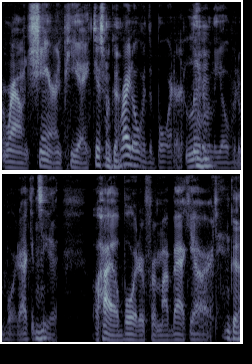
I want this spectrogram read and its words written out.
around Sharon, PA, just Okay. right over the border, literally over the border. I can see the Ohio border from my backyard. Okay.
